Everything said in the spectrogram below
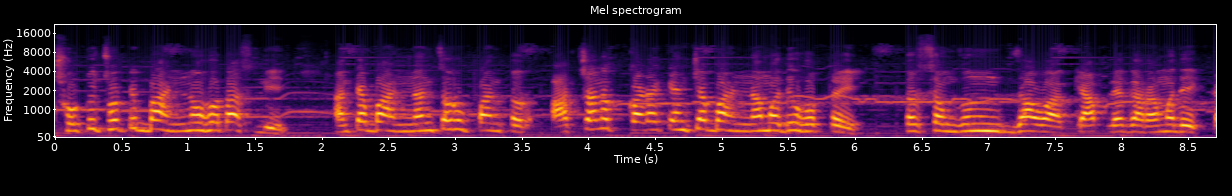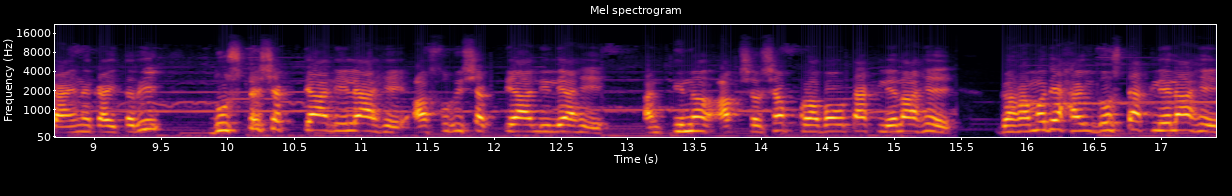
छोटी छोटी भांडणं होत असली आणि त्या भांडणांचं रूपांतर अचानक कडाक्यांच्या भांडणामध्ये होतंय तर समजून जावा की आपल्या घरामध्ये काय ना काहीतरी दुष्ट शक्ती आलेली आहे आसुरी शक्ती आलेली आहे. आणि तिनं अक्षरशः प्रभाव टाकलेला आहे. घरामध्ये हायदोष टाकलेला आहे.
